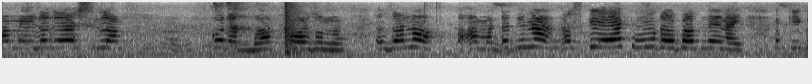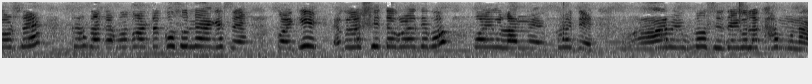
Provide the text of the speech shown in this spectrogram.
আমি এই জায়গায় আসছিলাম কটা ভাত খাওয়ার জন্য। জানো আমার দাদি না আজকে এক মুঠো ভাত নেই নাই। কি করছে? কাঁচা কাঁচা কয়েকটা কচু নিয়ে গেছে। কয় কি, এগুলো সিদ্ধ করে দেবো ওইগুলো আমি খাইতে। আমি বলছি যে এগুলো খাব না।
